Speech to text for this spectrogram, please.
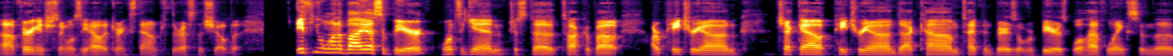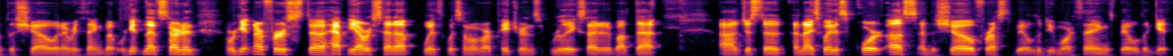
uh, very interesting. We'll see how it drinks down for the rest of the show. But if you want to buy us a beer, once again, just talk about our Patreon. Check out patreon.com, type in Bears Over Beers. We'll have links in the, the show and everything, but we're getting that started. We're getting our first uh, happy hour set up with, with some of our patrons. Really excited about that uh, just a, a, nice way to support us and the show for us to be able to do more things, be able to get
